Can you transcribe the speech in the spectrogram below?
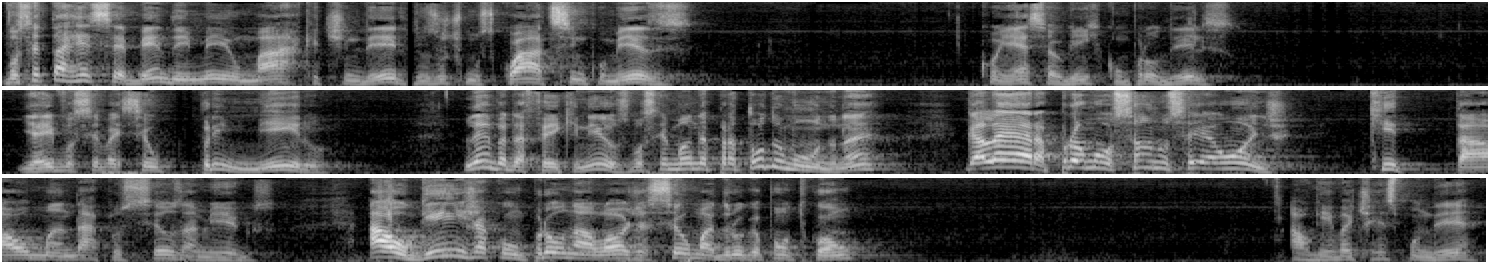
Você está recebendo e-mail marketing deles nos últimos 4, 5 meses? Conhece alguém que comprou deles? E aí você vai ser o primeiro. Lembra da fake news? Você manda para todo mundo, né? Galera, promoção não sei aonde. Que tal mandar para os seus amigos? Alguém já comprou na loja seumadruga.com? Alguém vai te responder.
